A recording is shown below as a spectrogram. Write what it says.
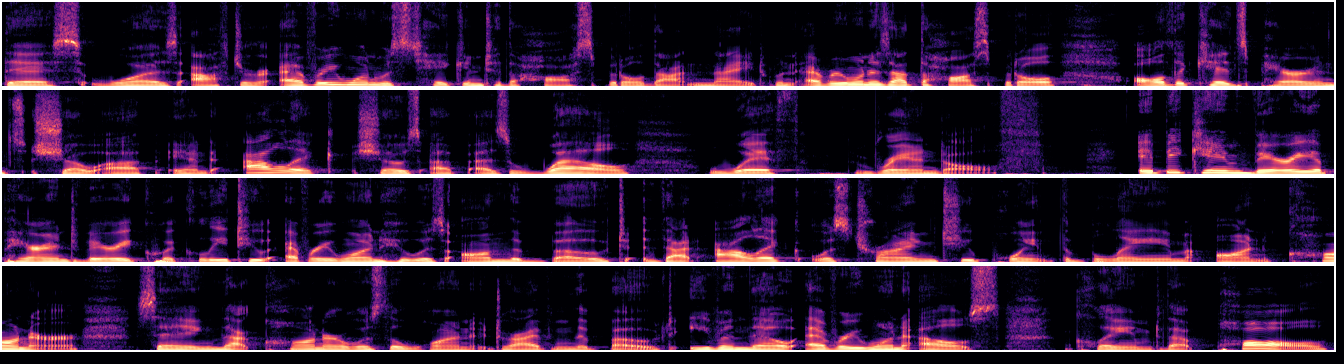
this was after everyone was taken to the hospital that night, when everyone is at the hospital, all the kids' parents show up, and Alec shows up as well with Randolph. It became very apparent very quickly to everyone who was on the boat that Alec was trying to point the blame on Connor, saying that Connor was the one driving the boat, even though everyone else claimed that Paul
